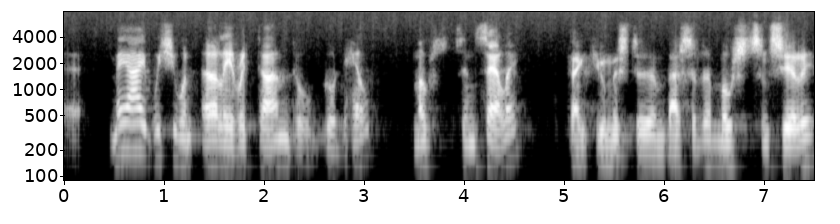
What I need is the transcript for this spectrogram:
Uh, may I wish you an early return to good health? Most sincerely. Thank you, Mr. Ambassador, most sincerely.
